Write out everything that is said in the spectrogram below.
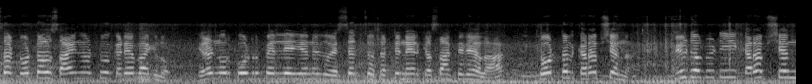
ಸರ್ ಟೋಟಲ್ ಸಾಯಿನೂರು ಟು ಕಡೆ ಬಾಗಿಲು. ಎರಡು ನೂರು ಕೋಟಿ ರೂಪಾಯಲ್ಲಿ ಏನಿದು ಎಸ್ ಎಚ್ ತರ್ಟಿ ನೈನ್ ಕೆಲಸ ಆಗ್ತಿದೆಯಲ್ಲ total corruption P W D corruption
